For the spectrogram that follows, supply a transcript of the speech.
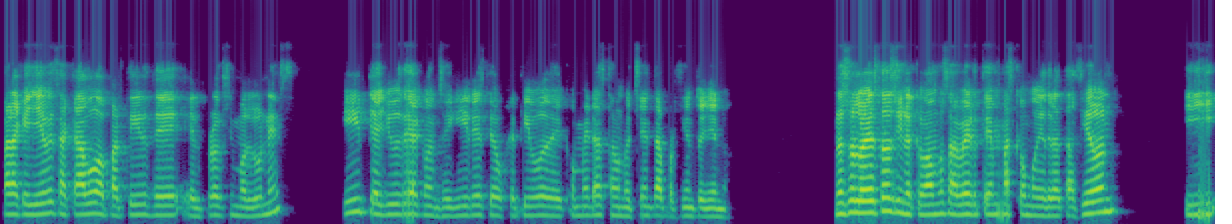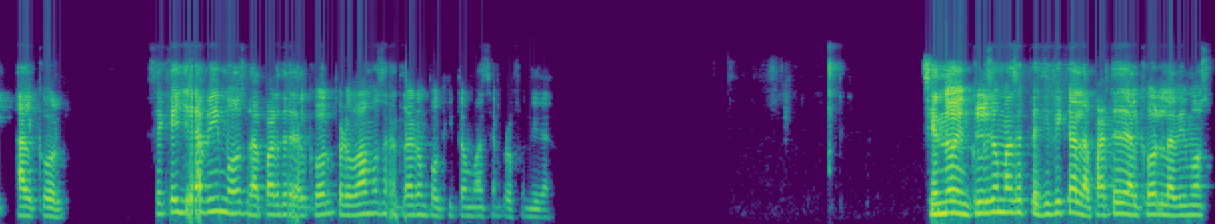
para que lleves a cabo a partir del próximo lunes y te ayude a conseguir este objetivo de comer hasta un 80% lleno. No solo esto, sino que vamos a ver temas como hidratación y alcohol. Sé que ya vimos la parte de alcohol, pero vamos a entrar un poquito más en profundidad. Siendo incluso más específica, la parte de alcohol la vimos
